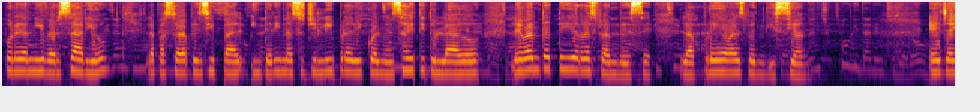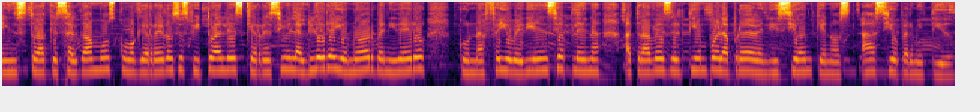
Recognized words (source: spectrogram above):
Por el aniversario, la pastora principal interina Sujili predicó el mensaje titulado Levántate y resplandece, la prueba es bendición. Ella instó a que salgamos como guerreros espirituales que reciben la gloria y honor venidero con una fe y obediencia plena a través del tiempo de la prueba de bendición que nos ha sido permitido.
